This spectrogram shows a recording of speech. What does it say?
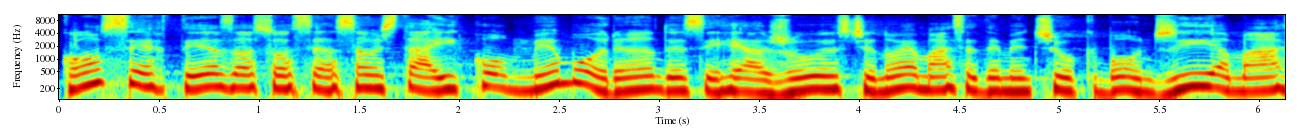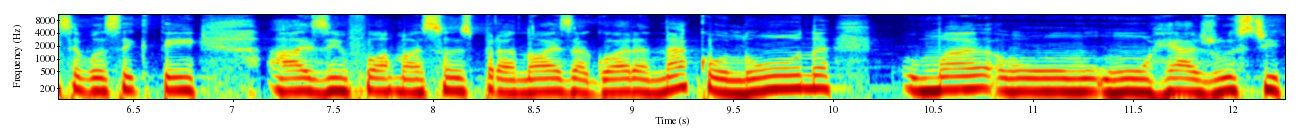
Com certeza a associação está aí comemorando esse reajuste, não é, Márcia Dementiuk? Bom dia, Márcia, você que tem as informações para nós agora na coluna uma, um, um, reajuste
